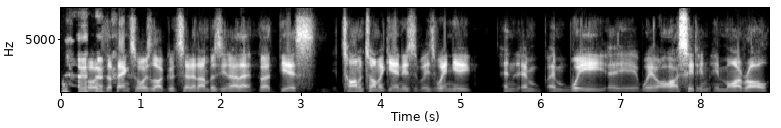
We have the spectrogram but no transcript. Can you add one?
the banks always like good set of numbers, you know that. But yes, time and time again is is when you and and and we uh, where I sit in, in my role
